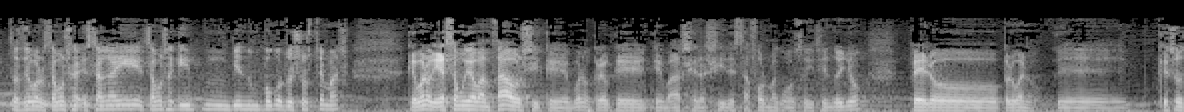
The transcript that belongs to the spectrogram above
Entonces, bueno, estamos, están ahí, estamos aquí viendo un poco todos esos temas que bueno, que ya están muy avanzados y que bueno, creo que, que va a ser así de esta forma como estoy diciendo yo, pero, pero bueno, que, eso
